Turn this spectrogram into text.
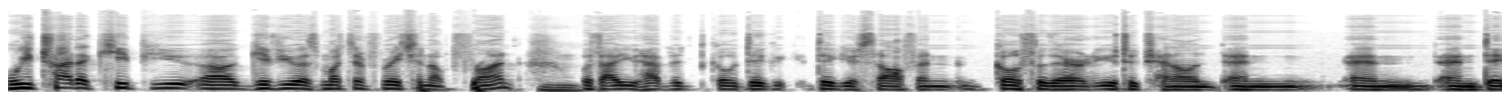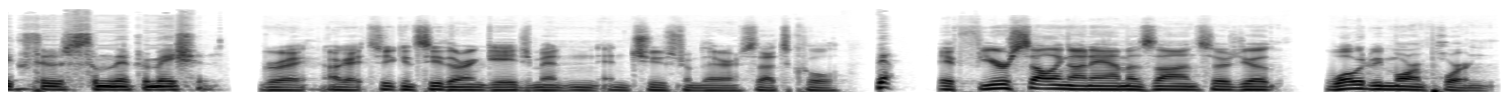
we try to keep you uh, give you as much information up front mm-hmm. without you having to go dig dig yourself and go through their YouTube channel and and and, and dig through some of the information. Great. Okay, so you can see their engagement and, and choose from there. So that's cool. Yeah. If you're selling on Amazon, Sergio, what would be more important?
